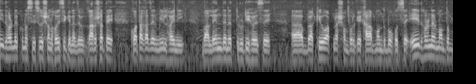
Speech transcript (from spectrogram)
এই ধরনের কোনো সিচুয়েশন হয়েছে কিনা? যে কারোর সাথে কথা কাজের মিল হয়নি বা লেনদেনের ত্রুটি হয়েছে বা কেউ আপনার সম্পর্কে খারাপ মন্তব্য করছে, এই ধরনের মন্তব্য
